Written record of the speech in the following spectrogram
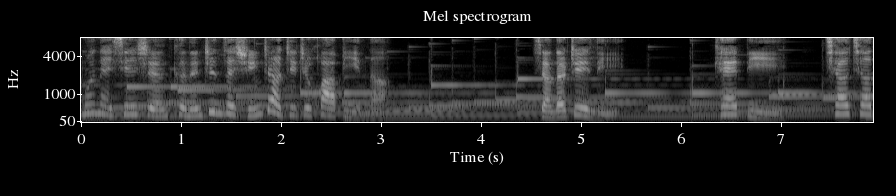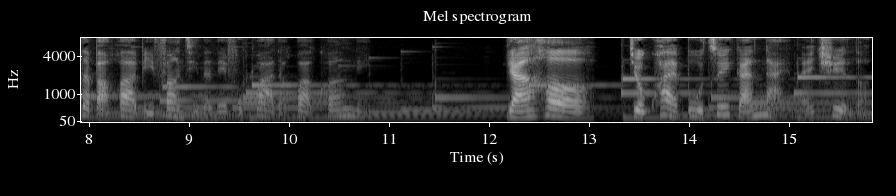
莫奈先生可能正在寻找这支画笔呢。想到这里，凯蒂悄悄地把画笔放进了那幅画的画框里，然后就快步追赶奶奶去了。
